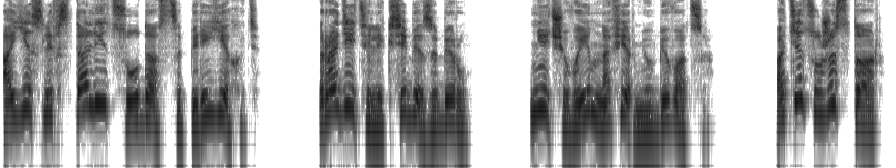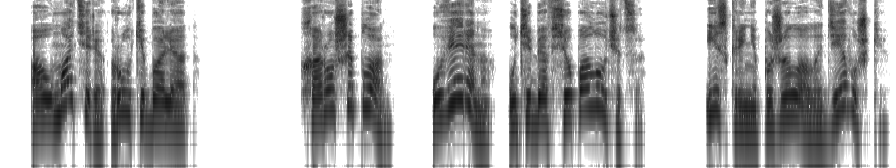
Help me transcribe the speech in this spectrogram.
а если в столицу удастся переехать? Родителей к себе заберу. Нечего им на ферме убиваться. Отец уже стар, а у матери руки болят. Хороший план. Уверена, у тебя все получится. Искренне пожелала девушке,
